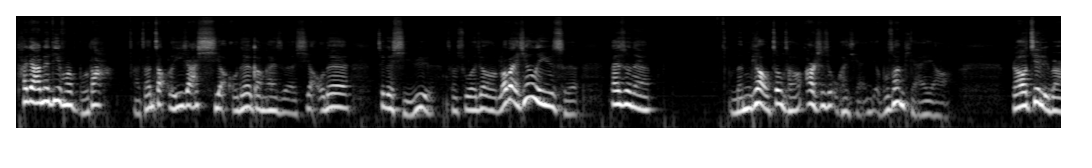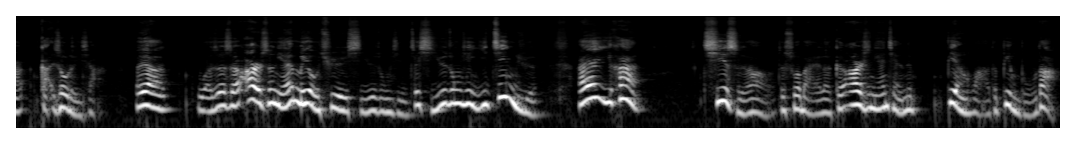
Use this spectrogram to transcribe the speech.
他家那地方不大啊，咱找了一家小的，刚开始小的这个洗浴，他说叫老百姓的浴池，但是呢，门票正常二十九块钱，也不算便宜啊。然后进里边感受了一下，哎呀，我这是二十年没有去洗浴中心，这洗浴中心一进去，哎，一看。其实啊，这说白了，跟二十年前的变化它并不大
